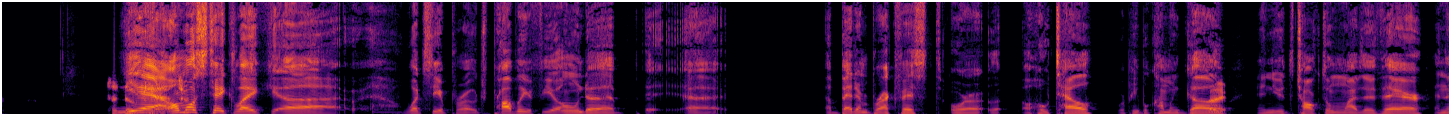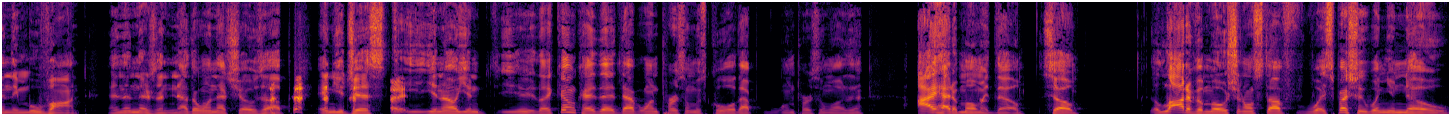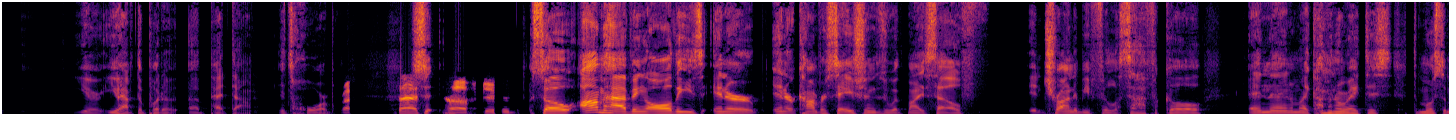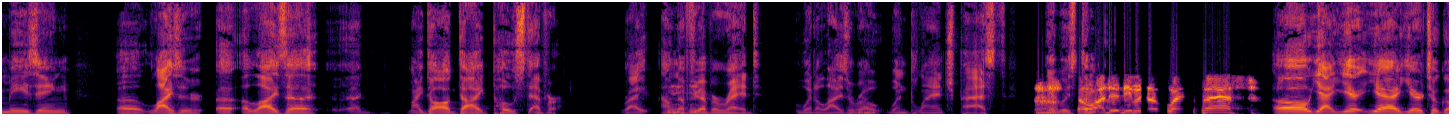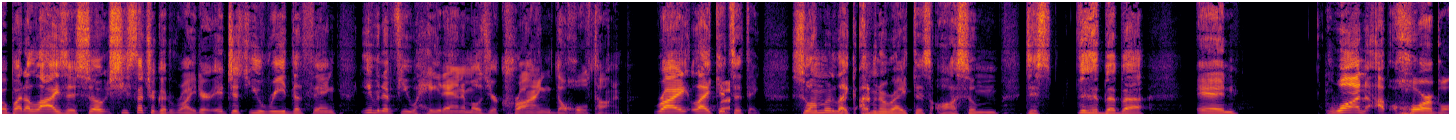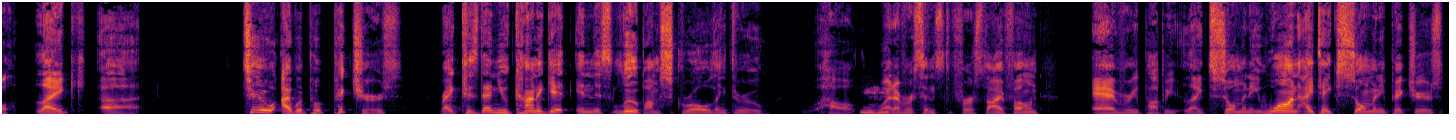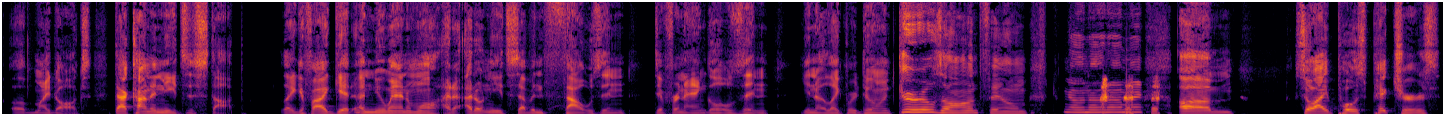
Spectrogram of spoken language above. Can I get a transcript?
to no yeah, or- almost take like uh what's the approach? Probably if you owned a uh, a bed and breakfast or a, a hotel where people come and go Right. and you talk to them while they're there and then they move on. And then there's another one that shows up and you just Right. you know, you you like okay, that that one person was cool, that one person wasn't. I had a moment though. So a lot of emotional stuff, especially when you know you're you have to put a, a pet down. It's horrible. That's So- tough, dude. So I'm having all these inner inner conversations with myself, in trying to be philosophical, and then I'm like, I'm gonna write this the most amazing uh, Liza uh, Eliza, uh, my dog died post ever, right? I don't know if you ever read what Eliza wrote when Blanche passed. It was No, the- I didn't even know passed. Oh yeah, year yeah, a year or two ago. But Eliza, so she's such a good writer. It just you read the thing, even if you hate animals, you're crying the whole time. Right? Like it's a thing. So I'm gonna like I'm gonna write this awesome this blah, blah, blah. and one uh, horrible. Like uh two, I would put pictures, right? Because then you kind of get in this loop. I'm scrolling through how whatever since the first iPhone every puppy, like so many. One, I take so many pictures of my dogs. That kind of needs to stop. Like if I get a new animal, I, I don't need 7,000 different angles and, you know, like we're doing girls on film. Um, so I post pictures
